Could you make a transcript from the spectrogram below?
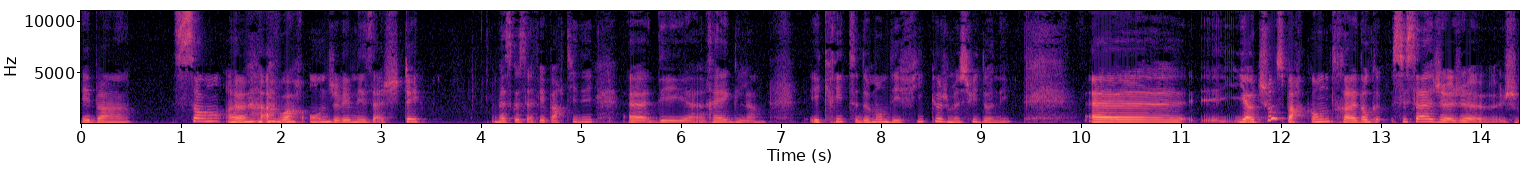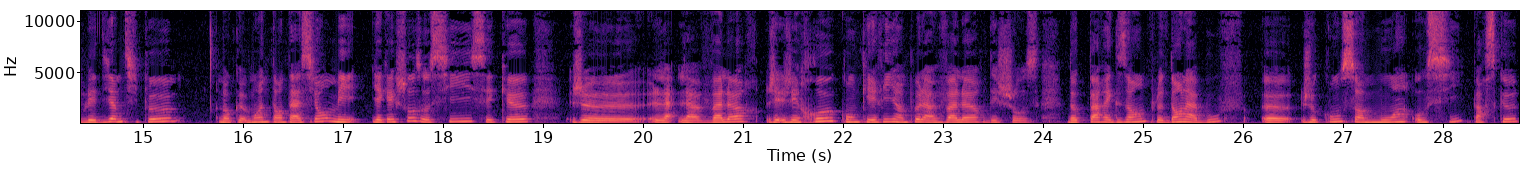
eh ben sans euh, avoir honte, je vais me les acheter. Parce que ça fait partie des, euh, euh, règles écrites de mon défi que je me suis donné. Il y a autre chose par contre, donc c'est ça, je, je, je vous l'ai dit un petit peu, donc moins de tentation, mais il y a quelque chose aussi, c'est que je, la, valeur, j'ai reconquéri un peu la valeur des choses. Donc par exemple, dans la bouffe, euh, je consomme moins aussi parce que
